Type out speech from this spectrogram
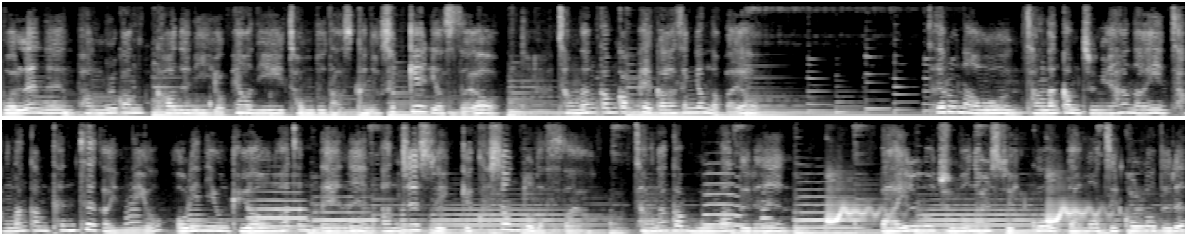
원래는 박물관 가는 이 여편이 전부 다 그냥 숲길이었어요. 장난감 카페가 생겼나봐요. 새로 나온 장난감 중에 하나인 장난감 텐트가 있네요. 어린이용 귀여운 화장대에는 앉을 수 있게 쿠션도 놨어요. 장난감 목마들은 마일로 주문할 수 있고 나머지 컬러들은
